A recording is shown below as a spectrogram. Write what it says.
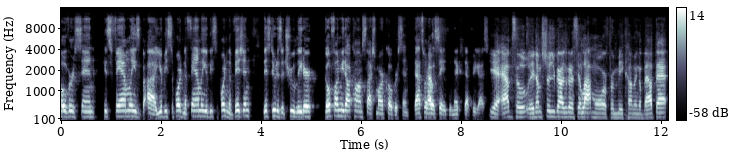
Hoverson. His family's, uh, you'll be supporting the family, you'll be supporting the vision. This dude is a true leader. GoFundMe.com slash Mark Hoverson. That's what I would say is the next step for you guys. Yeah, absolutely. And I'm sure you guys are going to see a lot more from me coming about that.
